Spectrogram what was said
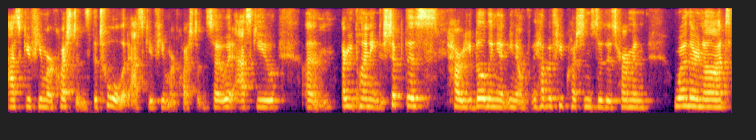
ask you a few more questions. The tool would ask you a few more questions. So it would ask you, um, are you planning to ship this? How are you building it? You know, we have a few questions to determine whether or not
